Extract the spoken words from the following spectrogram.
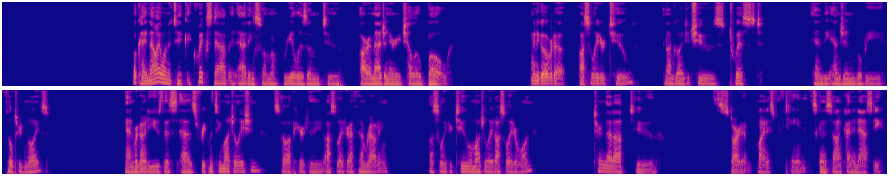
Okay, now I want to take a quick stab at adding some realism to our imaginary cello bow. I'm going to go over to oscillator 2 and I'm going to choose twist and the engine will be filtered noise. And we're going to use this as frequency modulation. So up here to the oscillator FM routing, oscillator 2 will modulate oscillator 1 turn that up to start at minus 15. It's going to sound kind of nasty.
